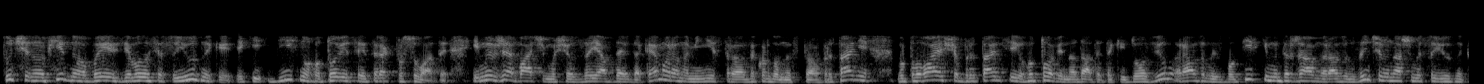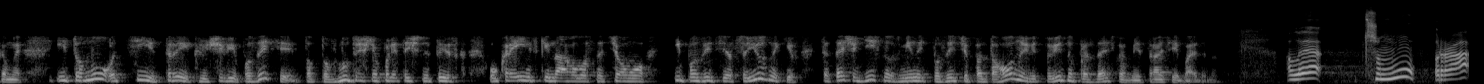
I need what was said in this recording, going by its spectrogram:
Тут ще необхідно, аби з'явилися союзники, які дійсно готові цей трек просувати. І ми вже бачимо, що заяв Девіда Кемерона, міністра закордонних справ Британії, випливає, що британці готові надати такий дозвіл разом із Балтійськими державами, разом з іншими нашими союзниками. І тому оці три ключові позиції, тобто внутрішньополітичний тиск, український наголос на цьому і позиція союзників, це те, що дійсно змінить позицію Пентагону і відповідно президентської адміністрації Байдена. Але чому ра...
